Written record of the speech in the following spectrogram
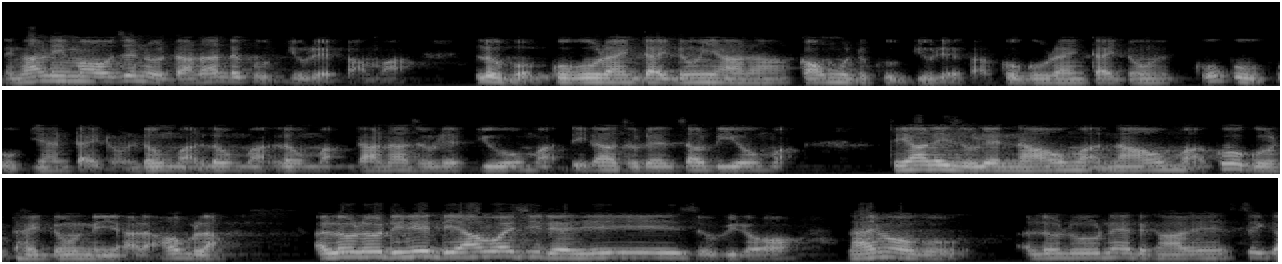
တယ်ငါလေးမအောင်စင်းတို့ဒါနတစ်ခုပြုတဲ့အခါမှာလို့ပေါ့ကိုကိုတိုင်းတိုက်တွန်းရတာကောင်းမှုတစ်ခုပြုတဲ့အခါကိုကိုတိုင်းတိုက်တွန်းကိုကိုကိုပြန်တိုက်တွန်းလုံးမလုံးမလုံးမဒါနဆိုလဲပြုအောင်မသီလဆိုလဲစောက်တည်အောင်မတရားလေးဆိုလဲနာအောင်မနာအောင်မကိုကိုတိုက်တွန်းနေရတာဟုတ်ပလားအလိုလိုဒီနေ့တရားပွဲရှိတယ်ဟေးဆိုပြီးတော့ line ပေါ်ကိုအလိုလိုနဲ့တခါလဲစိတ်က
